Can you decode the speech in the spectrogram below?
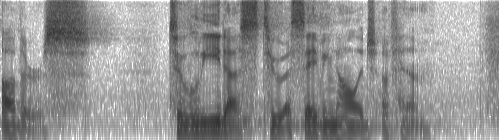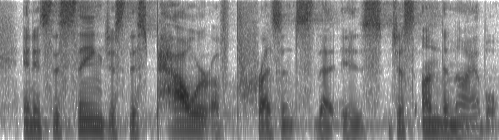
others to lead us to a saving knowledge of Him. And it's this thing, just this power of presence that is just undeniable.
